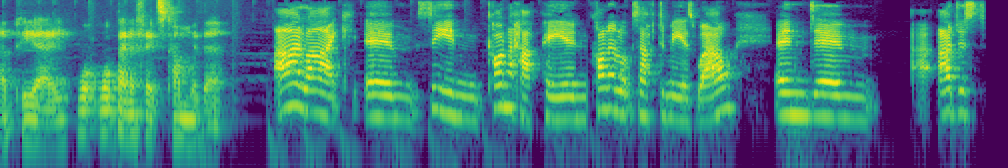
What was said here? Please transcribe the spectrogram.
a PA? What what benefits come with it? I like um, seeing Connor happy, and Connor looks after me as well and um, I just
